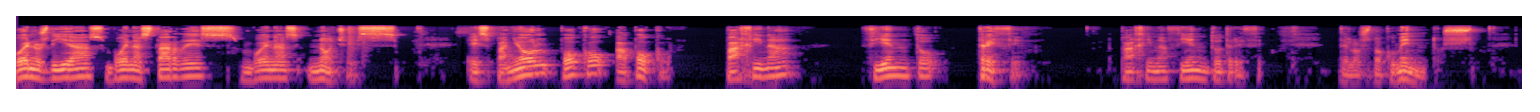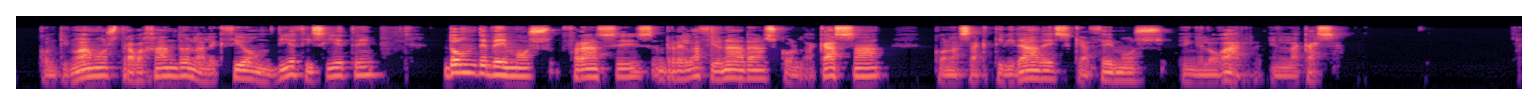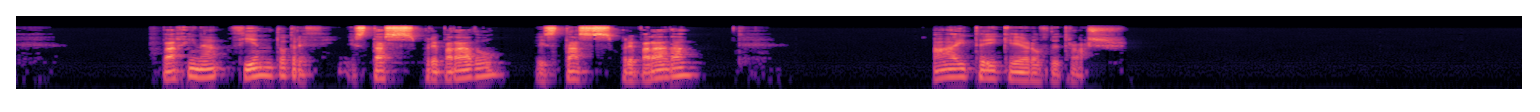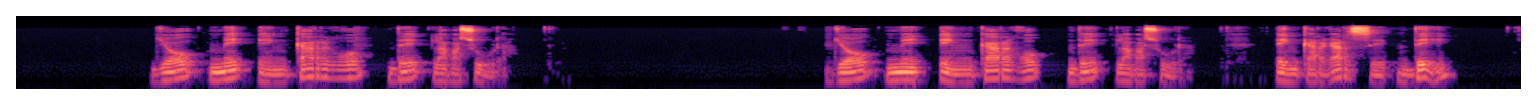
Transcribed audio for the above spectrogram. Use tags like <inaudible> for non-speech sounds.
Buenos días, buenas tardes, buenas noches. Español poco a poco. Página 113. Página 113 de los documentos. Continuamos trabajando en la lección 17 donde vemos frases relacionadas con la casa, con las actividades que hacemos en el hogar, en la casa. Página 113. ¿Estás preparado? ¿Estás preparada? I take care of the trash. Yo me encargo de la basura. Yo me encargo de la basura. Encargarse de,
